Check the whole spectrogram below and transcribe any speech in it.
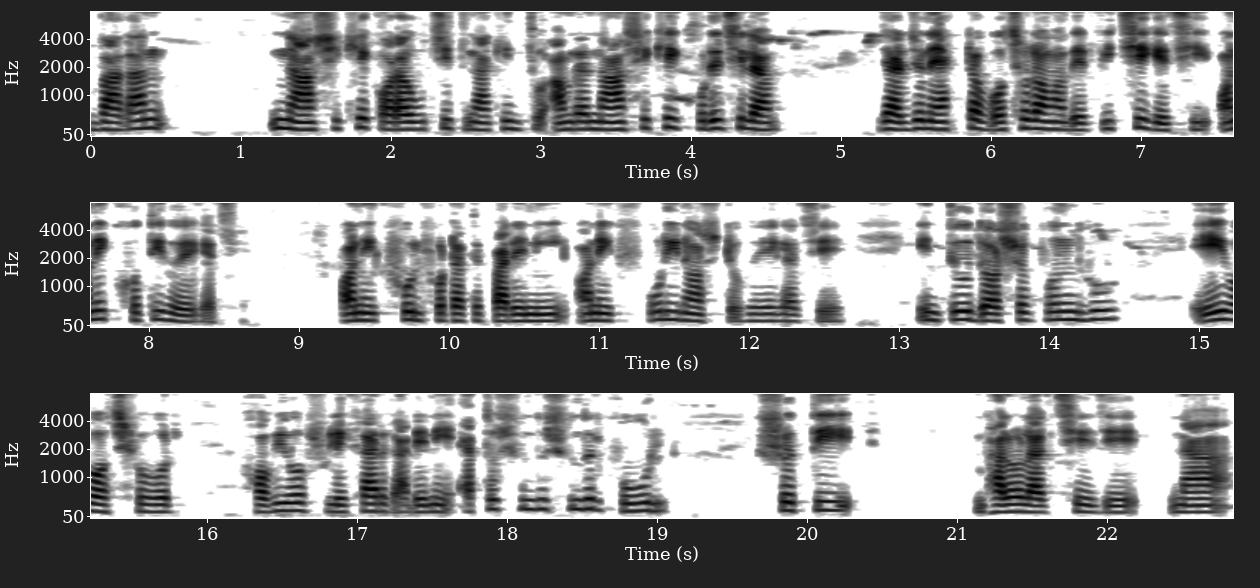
বাগান না শিখে করা উচিত না, কিন্তু আমরা না শিখেই করেছিলাম, যার জন্য একটা বছর আমাদের পিছিয়ে গেছি, অনেক ক্ষতি হয়ে গেছে। অনেক ফুল ফোটাতে পারেনি, অনেক ফুলই নষ্ট হয়ে গেছে। কিন্তু দর্শক বন্ধু, এই বছর হবি ও লেখার গার্ডেনে এত সুন্দর সুন্দর ফুল, সত্যি ভালো লাগছে যে না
